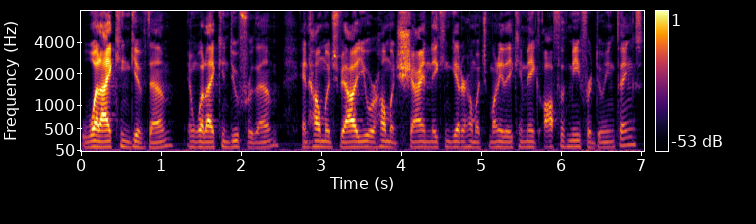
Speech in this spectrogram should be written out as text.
what I can give them and what I can do for them and how much value or how much shine they can get or how much money they can make off of me for doing things.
